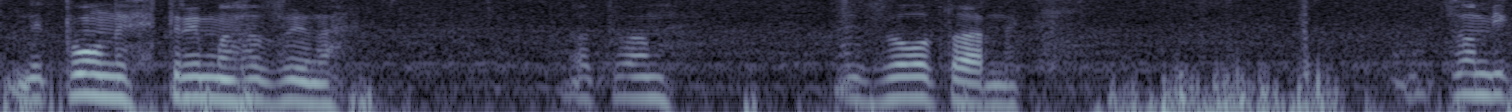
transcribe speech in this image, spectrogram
Неповних три магазина. От вам і золотарник. Вам і.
